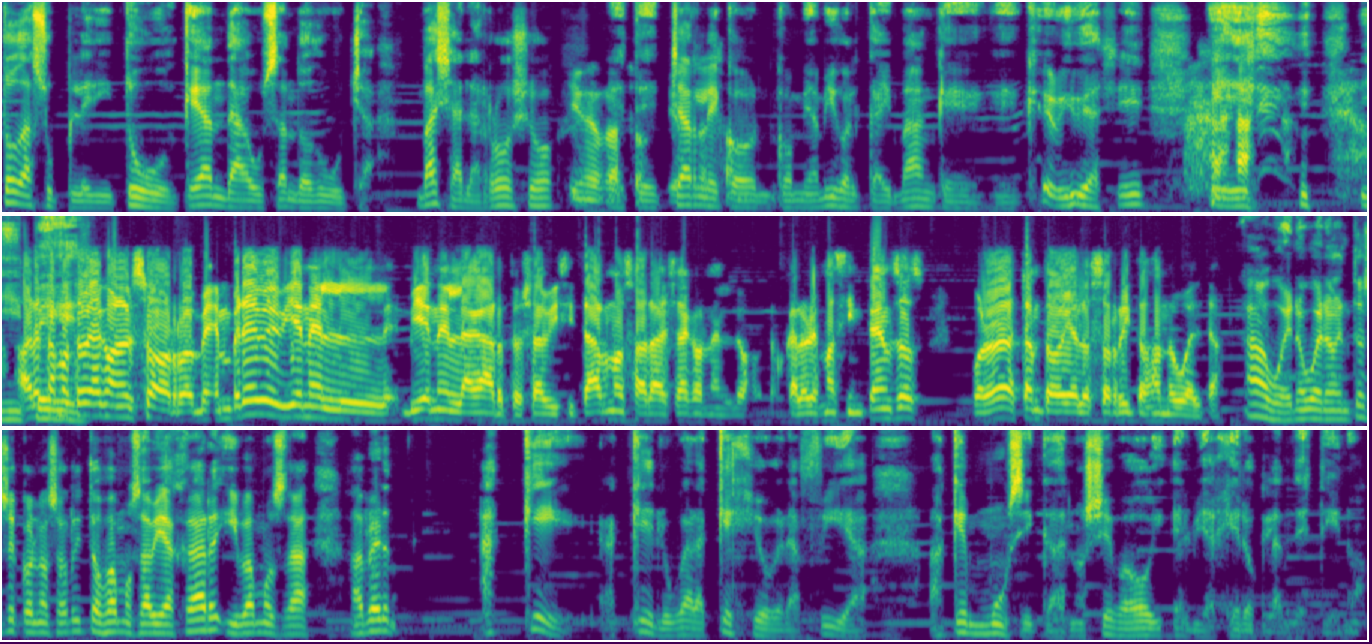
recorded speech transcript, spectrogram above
toda su plenitud. que anda usando ducha? Vaya al arroyo, razón, este, charle con, con, mi amigo el caimán que, que, que vive allí. Y, y ahora estamos todavía con el zorro. En breve viene el, viene el lagarto ya a visitarnos, ahora ya con el, los, los calores más intensos. Por ahora están todavía los zorritos dando vuelta. Ah, bueno, bueno, entonces con los zorritos vamos a viajar y vamos a, a ver a qué, a qué lugar, a qué geografía, a qué música nos lleva hoy el viajero clandestino.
